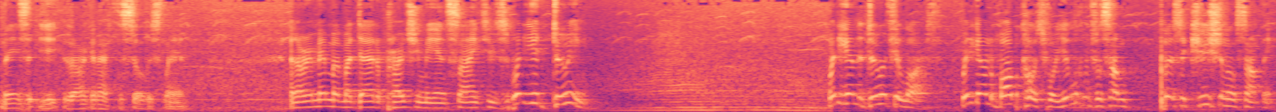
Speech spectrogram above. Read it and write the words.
means that, you, that I'm going to have to sell this land. And I remember my dad approaching me and saying to me, What are you doing? What are you going to do with your life? What are you going to Bible college for? You're looking for some persecution or something.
